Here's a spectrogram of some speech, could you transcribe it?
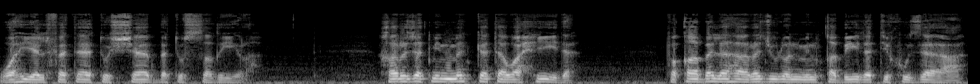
وهي الفتاة الشابة الصغيرة. خرجت من مكة وحيدة فقابلها رجل من قبيلة خزاعة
